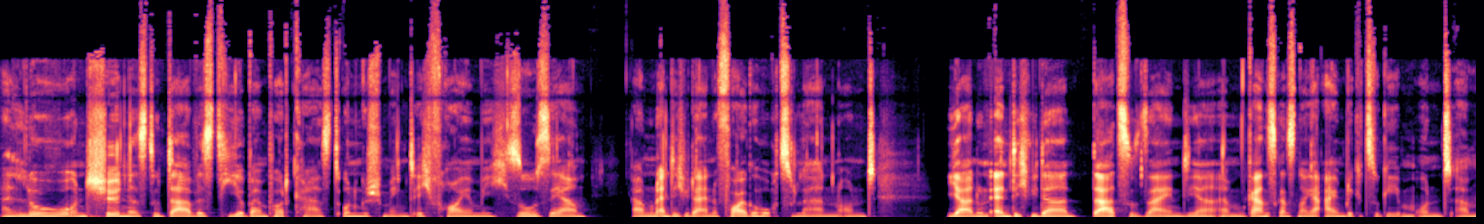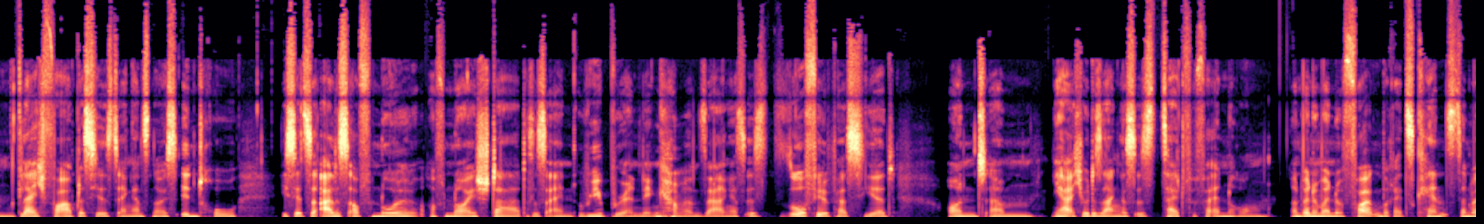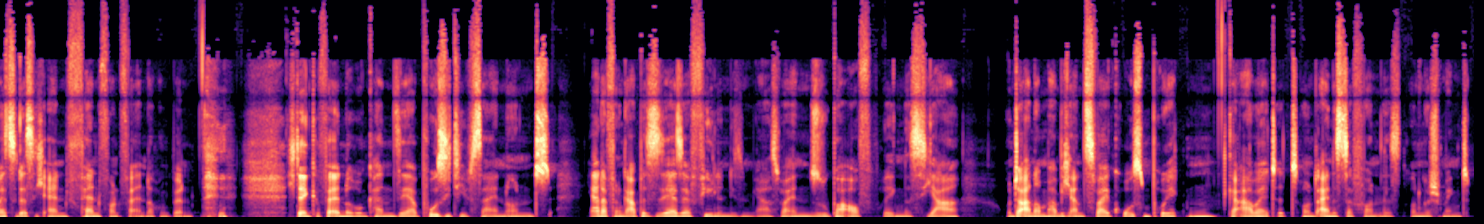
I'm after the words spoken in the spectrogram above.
Hallo und schön, dass du da bist hier beim Podcast Ungeschminkt. Ich freue mich so sehr, ähm, nun endlich wieder eine Folge hochzuladen und ja, nun endlich wieder da zu sein, dir ähm, ganz, ganz neue Einblicke zu geben. Und ähm, gleich vorab, das hier ist ein ganz neues Intro. Ich setze alles auf Null, auf Neustart. Das ist ein Rebranding, kann man sagen. Es ist so viel passiert. Und ähm, ja, ich würde sagen, es ist Zeit für Veränderungen. Und wenn du meine Folgen bereits kennst, dann weißt du, dass ich ein Fan von Veränderung bin. ich denke, Veränderung kann sehr positiv sein. Und ja, davon gab es sehr, sehr viel in diesem Jahr. Es war ein super aufregendes Jahr. Unter anderem habe ich an zwei großen Projekten gearbeitet und eines davon ist ungeschminkt.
